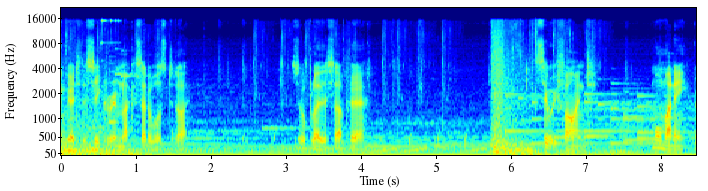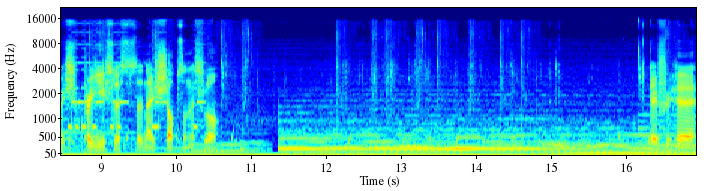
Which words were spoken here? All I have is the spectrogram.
Even go to the secret room like I said I was, did I? So we'll blow this up here. See what we find. More money, which is pretty useless, there's no shops on this floor. Go through here.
